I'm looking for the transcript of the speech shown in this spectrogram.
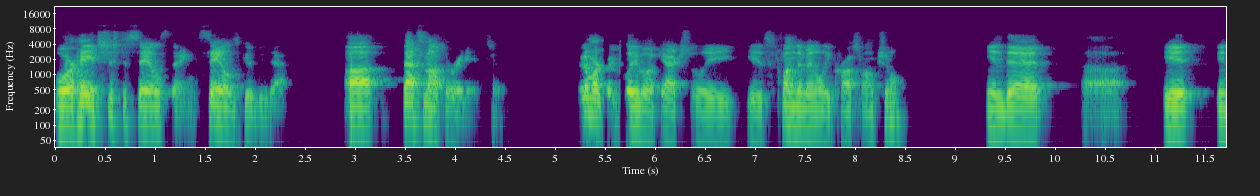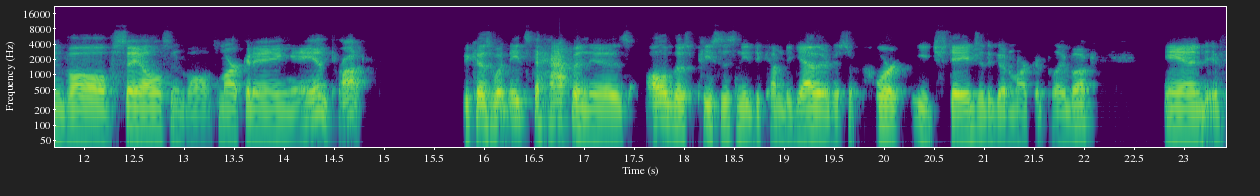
or hey, it's just a sales thing. Sales go do that. Uh, that's not the right answer. Go-to-market playbook actually is fundamentally cross-functional in that uh, it involves sales, involves marketing and product. Because what needs to happen is all of those pieces need to come together to support each stage of the go to market playbook. And if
